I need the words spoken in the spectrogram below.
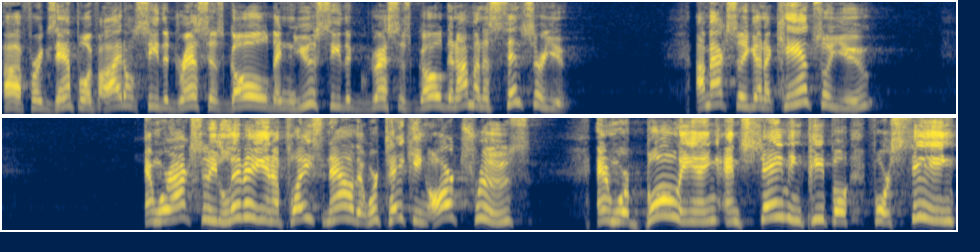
uh, for example, if I don't see the dress as gold and you see the dress as gold, then I'm going to censor you. I'm actually going to cancel you and we're actually living in a place now that we're taking our truths and we're bullying and shaming people for seeing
